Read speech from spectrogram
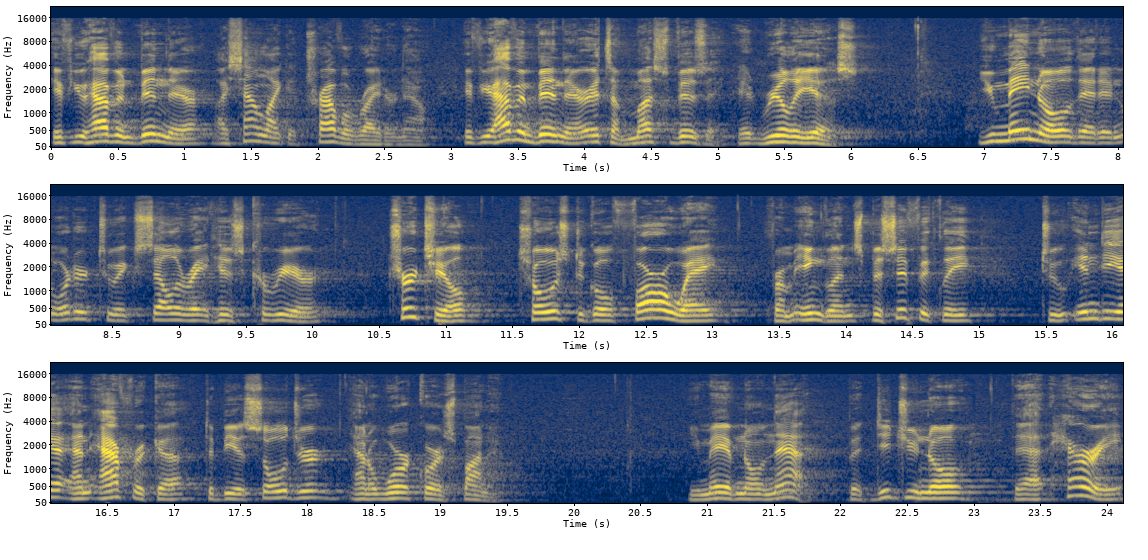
If you haven't been there, I sound like a travel writer now. If you haven't been there, it's a must visit. It really is. You may know that in order to accelerate his career, Churchill chose to go far away from England, specifically to India and Africa, to be a soldier and a war correspondent. You may have known that, but did you know that Harry,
